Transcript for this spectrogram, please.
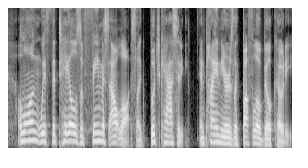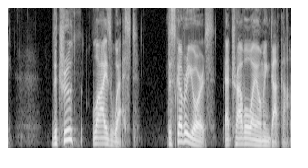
along with the tales of famous outlaws like Butch Cassidy and pioneers like Buffalo Bill Cody. The truth lies west. Discover yours at travelwyoming.com.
